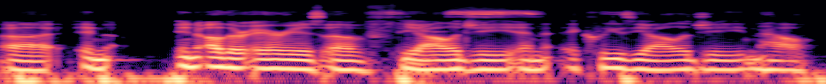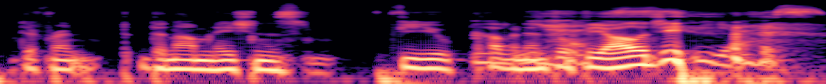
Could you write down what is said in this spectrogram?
uh, in in other areas of theology Yes. and ecclesiology, and how different denominations view covenantal Yes. theology. yes.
